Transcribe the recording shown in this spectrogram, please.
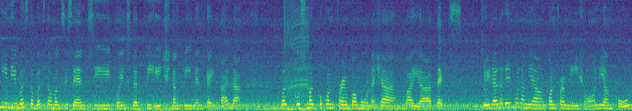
hindi basta-basta magsisend si coins.ph ng payment kay Tala. Pagkus magko-confirm pa muna siya via text. So, ilalagay mo lang yung confirmation, yung code,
